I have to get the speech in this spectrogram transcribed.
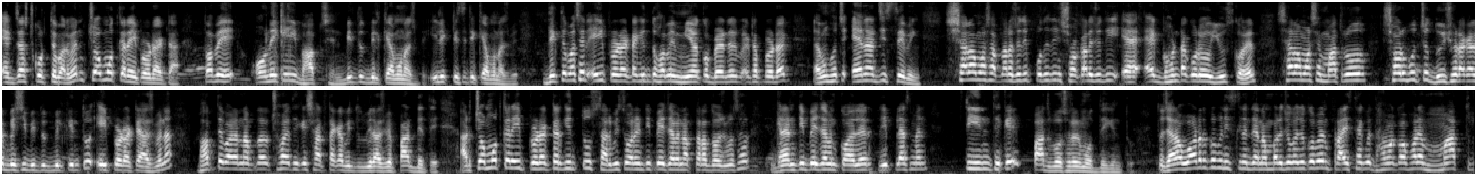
অ্যাডজাস্ট করতে পারবেন চমৎকার এই প্রোডাক্টটা তবে অনেকেই ভাবছেন, বিদ্যুৎ বিল কেমন আসবে? ইলেকট্রিসিটি কেমন আসবে? দেখতে পাচ্ছেন এই প্রোডাক্টটা কিন্তু হবে মিয়াকো ব্র্যান্ডের একটা প্রোডাক্ট এবং হচ্ছে এনার্জি সেভিং সারা মাস আপনারা যদি প্রতিদিন সকালে যদি এক ঘণ্টা করেও ইউজ করেন, সারা মাসে মাত্র সর্বোচ্চ দুইশো টাকার বেশি বিদ্যুৎ বিল কিন্তু এই প্রোডাক্টে আসবে না। ভাবতে পারেন আপনারা ছয় থেকে ষাট টাকা বিদ্যুৎ বিল আসবে পার ডেতে আর চমৎকার এই প্রোডাক্টটার কিন্তু সার্ভিস ওয়ারেন্টি পেয়ে যাবেন আপনারা দশ বছর গ্যারান্টি পেয়ে যাবেন কয়েলের রিপ্লেসমেন্ট তিন থেকে পাঁচ বছরের মধ্যে কিন্তু। তো যারা অর্ডার করবেন স্ক্রিনে দেওয়া নাম্বারে যোগাযোগ করবেন প্রাইস থাকবে ধামাকা অফারে মাত্র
